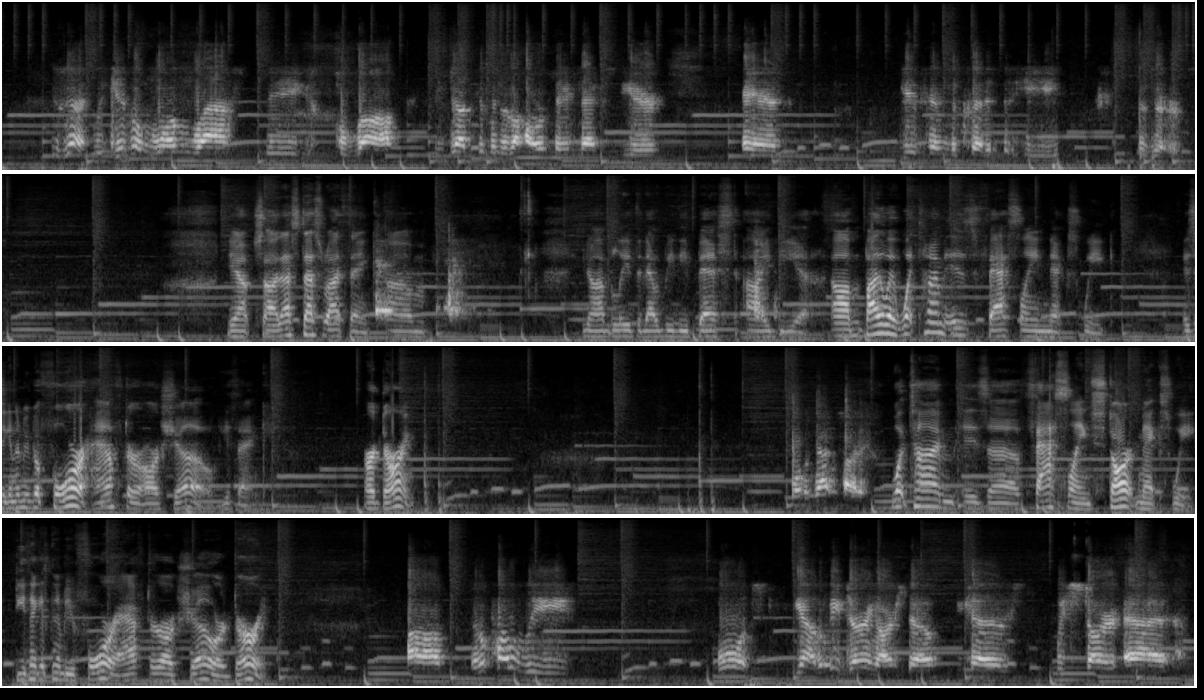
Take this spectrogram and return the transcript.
Exactly. Give him one last big hurrah. Induct him into the Hall of Fame next year, and give him the credit that he deserves. Yeah, so that's that's what I think. Um, you know, I believe that that would be the best idea. Um, by the way, what time is Fastlane next week? Is it going to be before or after our show? You think, or during? What was that? Sorry. What time is uh, Fastlane start next week? Do you think it's going to be before or after our show or during? Um, it'll probably, well, it's, yeah, it'll be during our show because we start at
